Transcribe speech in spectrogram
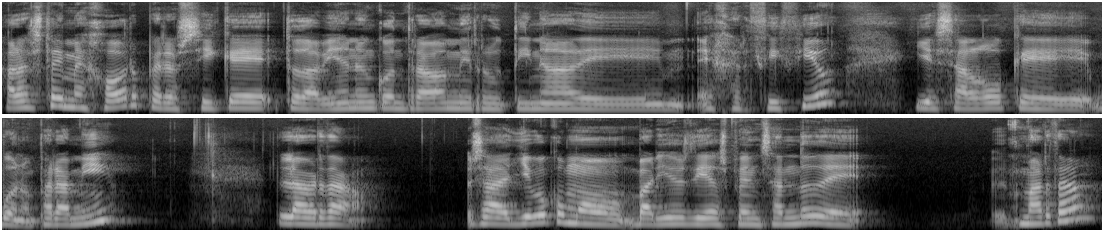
Ahora estoy mejor, pero sí que todavía no he encontrado mi rutina de ejercicio y es algo que, bueno, para mí, la verdad, o sea, llevo como varios días pensando de, Marta,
